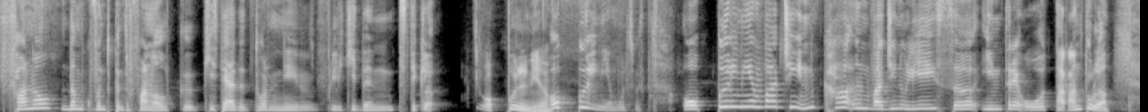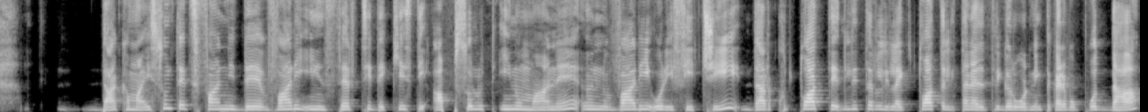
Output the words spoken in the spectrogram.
funnel, dăm cuvântul pentru funnel, chestia de torni lichide în sticlă. O pâlnie. O pâlnie, mulțumesc. O pâlnie în vagin, ca în vaginul ei să intre o tarantulă. Dacă mai sunteți fani de vari inserții de chestii absolut inumane în vari orificii, dar cu toate, literally, like, toată litania de trigger warning pe care vă pot da,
